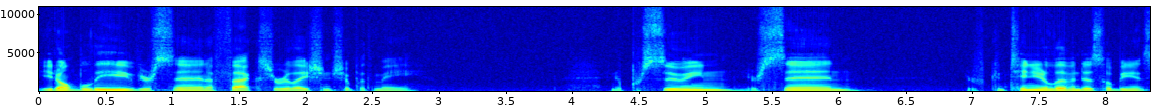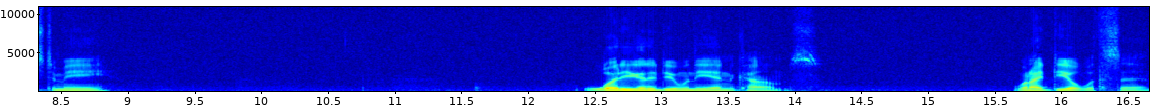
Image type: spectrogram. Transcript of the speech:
You don't believe your sin affects your relationship with me. You're pursuing your sin. You continue to live in disobedience to me. What are you going to do when the end comes? When I deal with sin?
